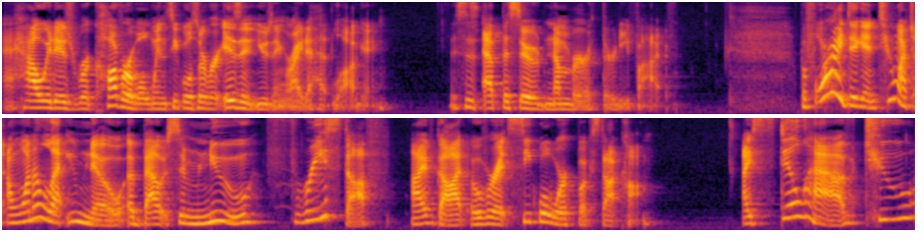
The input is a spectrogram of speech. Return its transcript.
how it is recoverable when SQL Server isn't using write ahead logging. This is episode number 35. Before I dig in too much, I want to let you know about some new free stuff I've got over at SQLWorkbooks.com. I still have two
